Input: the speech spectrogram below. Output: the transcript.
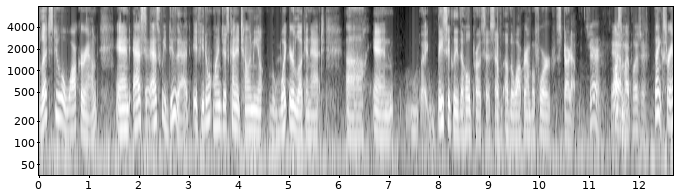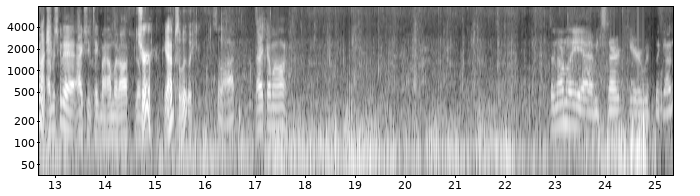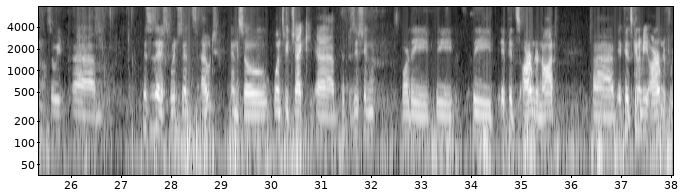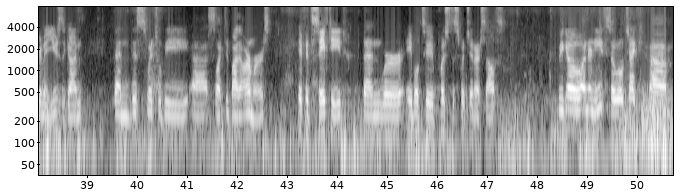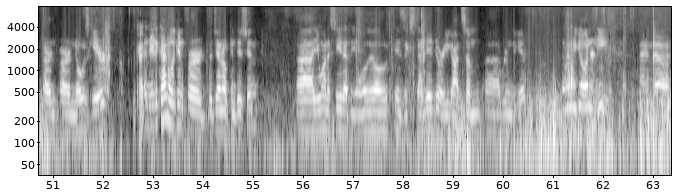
let's do a walk around. And as Sure. as we do that, if you don't mind, just kind of telling me what you're looking at, uh, and basically the whole process of, of the walk around before startup. Sure. Yeah, Awesome. my pleasure. Thanks very much. I'm just gonna actually take my helmet off. Don't Sure. mind. Yeah, absolutely. It's a lot. All right, come along. So normally uh, we'd start here with the gun. So we, um, this is a switch that's out, and so once we check uh, the position or the the the if it's armed or not, uh, if it's going to be armed, if we're going to use the gun, then this switch will be uh, selected by the armorers. If it's safetied, then we're able to push the switch in ourselves. We go underneath, so we'll check um, our, our nose gear. Okay. And you're kind of looking for the general condition. Uh, you want to see that the oil is extended or you got some uh, room to give. And then we go underneath and uh,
